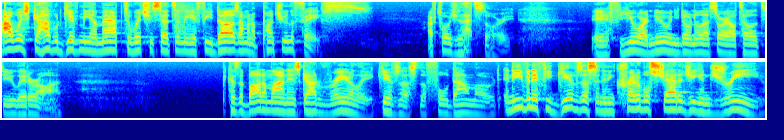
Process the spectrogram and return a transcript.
I wish God would give me a map, to which he said to me, If he does, I'm going to punch you in the face. I've told you that story. If you are new and you don't know that story, I'll tell it to you later on. Because the bottom line is, God rarely gives us the full download. And even if He gives us an incredible strategy and dream,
